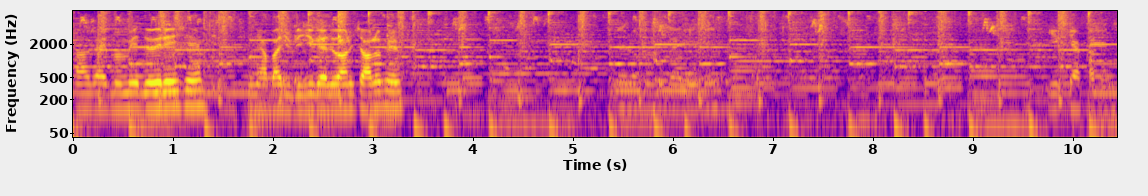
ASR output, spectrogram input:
આ ગાય મમ્મી દોઈ રહી છે અને આ બાજુ બીજી ગાય દોવાનું ચાલુ છે એ લો મમ્મી ગાય દોઈ રહી છે. ये क्या कर रहे हैं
